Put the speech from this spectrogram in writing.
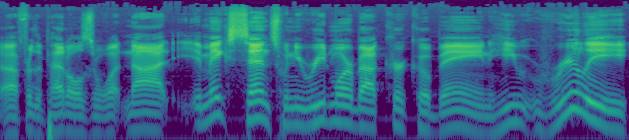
uh, for the pedals and whatnot. It makes sense when you read more about Kurt Cobain. He really,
